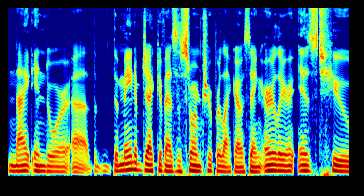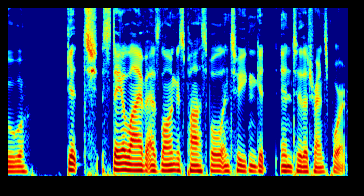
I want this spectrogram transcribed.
Night Endor. uh, the, the main objective as a stormtrooper, like I was saying earlier, is to get stay alive as long as possible until you can get into the transport.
